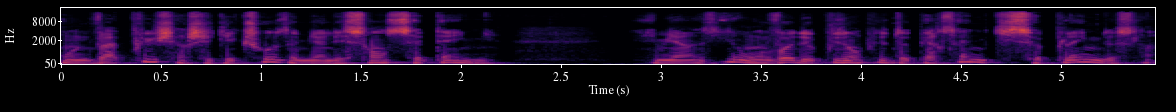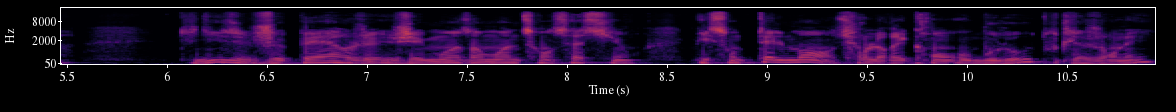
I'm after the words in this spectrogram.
on ne va plus chercher quelque chose, eh bien les sens s'éteignent. Eh bien, on voit de plus en plus de personnes qui se plaignent de cela, qui disent je perds, j'ai moins en moins de sensations. Mais ils sont tellement sur leur écran au boulot toute la journée,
